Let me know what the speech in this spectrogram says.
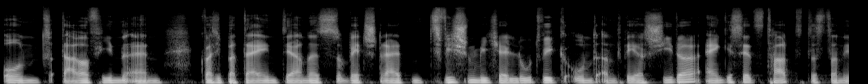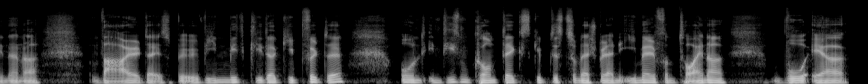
und daraufhin ein quasi parteiinternes Wettstreiten zwischen Michael Ludwig und Andreas Schieder eingesetzt hat, das dann in einer Wahl der SPÖ Wien Mitglieder gipfelte. Und in diesem Kontext gibt es zum Beispiel eine E-Mail von Theuner, wo er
